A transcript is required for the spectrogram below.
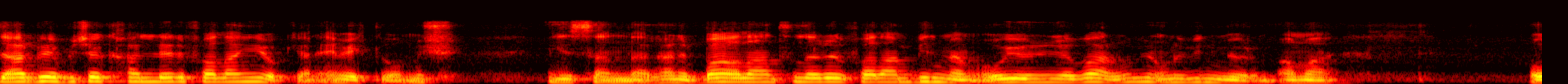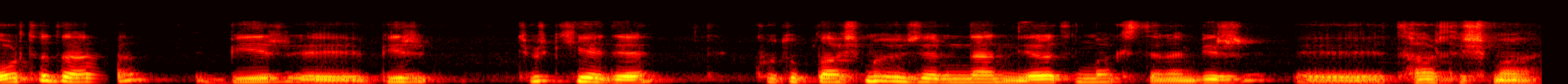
darbe yapacak halleri falan yok yani emekli olmuş insanlar. Hani bağlantıları falan bilmem o yönüyle var mı onu bilmiyorum ama ortada bir e, bir Türkiye'de kutuplaşma üzerinden yaratılmak istenen bir e, tartışma,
